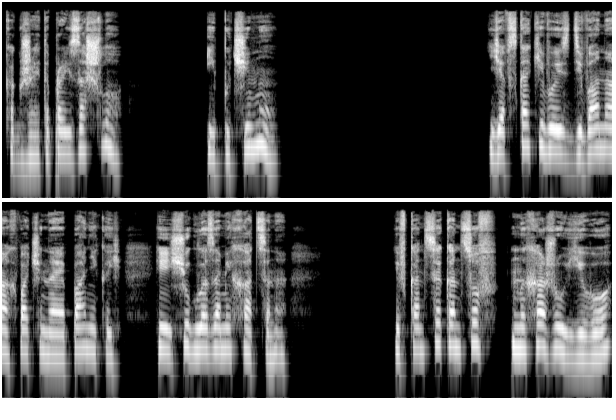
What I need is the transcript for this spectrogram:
Как же это произошло? И почему? Я вскакиваю с дивана, охваченная паникой, и ищу глазами Хадсона — и в конце концов нахожу его,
